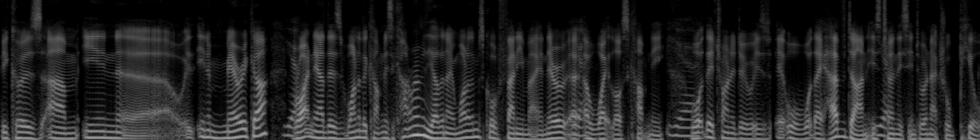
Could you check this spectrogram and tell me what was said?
because um, in uh, in America Yeah. right now there's one of the companies I can't remember the other name. One of them is called Fannie Mae, and they're a, Yeah. a weight loss company. Yeah. What they're trying to do is, or what they have done, is turn this into an actual pill,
